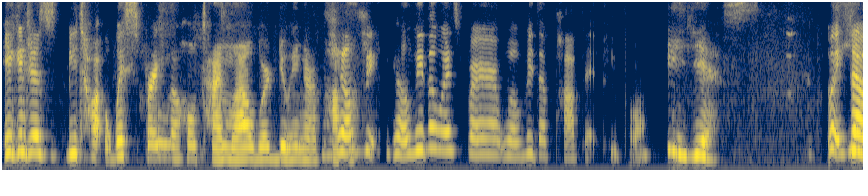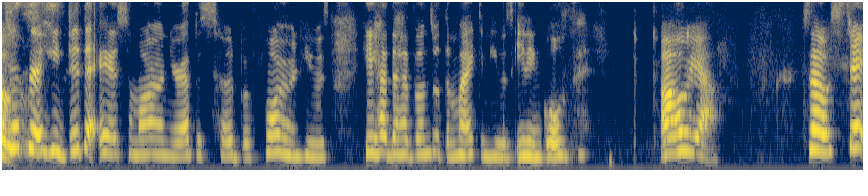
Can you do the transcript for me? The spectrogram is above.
He can just be ta- whispering the whole time while we're doing our He'll be he'll be the whisperer. We'll be the puppet people. Yes. But he So- did the he did the ASMR on your episode before, and he was he had the headphones with the mic, and he was eating goldfish. Oh yeah. So stay.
